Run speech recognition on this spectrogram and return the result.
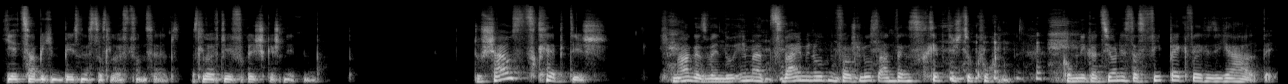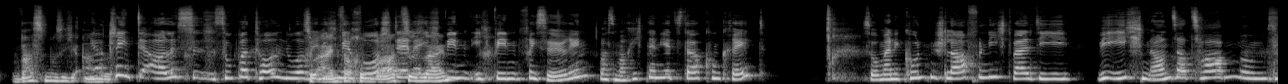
Jetzt habe ich ein Business, das läuft von selbst. Das läuft wie frisch geschnitten. Du schaust skeptisch. Ich mag es, wenn du immer zwei Minuten vor Schluss anfängst, skeptisch zu gucken. Kommunikation ist das Feedback, welches ich erhalte. Was muss ich anders? Ja, klingt ja alles super toll, nur so wenn ich mir vorstelle, ich bin, ich bin Friseurin, was mache ich denn jetzt da konkret? So, meine Kunden schlafen nicht, weil die wie ich einen Ansatz haben und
